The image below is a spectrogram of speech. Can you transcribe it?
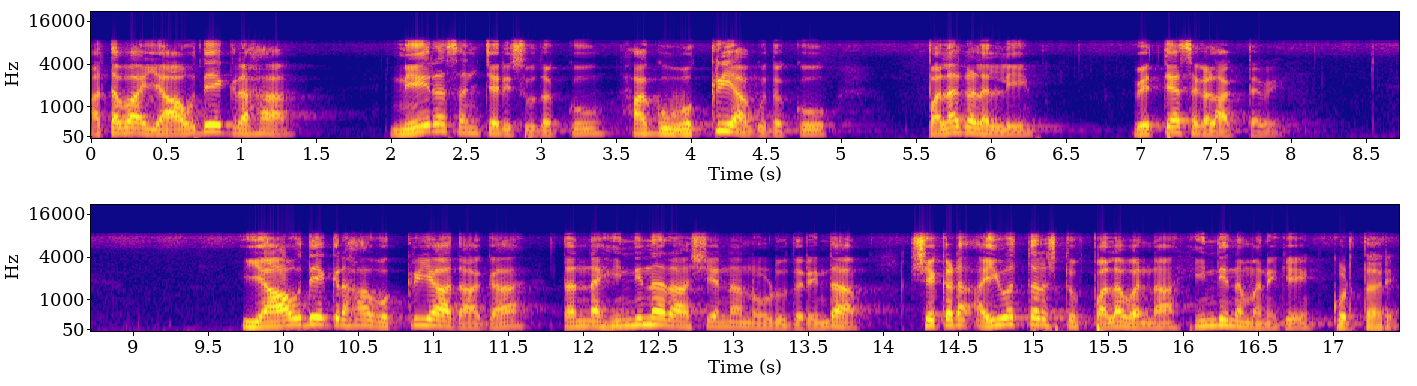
ಅಥವಾ ಯಾವುದೇ ಗ್ರಹ ನೇರ ಸಂಚರಿಸುವುದಕ್ಕೂ ಹಾಗೂ ವಕ್ರಿಯಾಗುವುದಕ್ಕೂ ಫಲಗಳಲ್ಲಿ ವ್ಯತ್ಯಾಸಗಳಾಗ್ತವೆ. ಯಾವುದೇ ಗ್ರಹ ವಕ್ರಿಯಾದಾಗ ತನ್ನ ಹಿಂದಿನ ರಾಶಿಯನ್ನು ನೋಡುವುದರಿಂದ ಶೇಕಡ ಐವತ್ತರಷ್ಟು ಫಲವನ್ನು ಹಿಂದಿನ ಮನೆಗೆ ಕೊಡ್ತಾರೆ.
